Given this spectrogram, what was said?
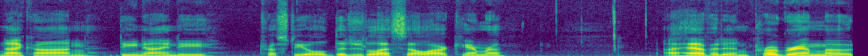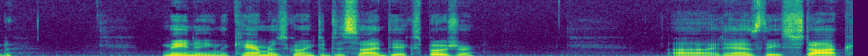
Nikon D90 trusty old digital SLR camera. I have it in program mode, meaning the camera is going to decide the exposure. Uh, it has the stock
